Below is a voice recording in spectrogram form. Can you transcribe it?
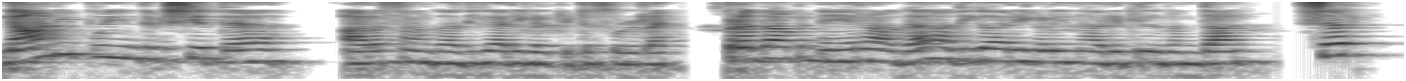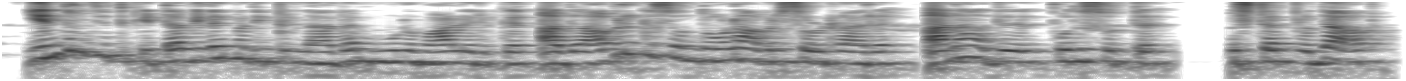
நானே போய் இந்த விஷயத்த அரசாங்க அதிகாரிகள் கிட்ட சொல்றேன். பிரதாப் நேராக அதிகாரிகளின் அருகில் வந்தான். சார் இந்திரஜித் கிட்ட விலை மதிப்பில்லாத மூணு வாள் இருக்கு. அது அவருக்கு சொந்தம்னு அவர் சொல்றாரு. ஆனா அது பொது சொத்து. மிஸ்டர் பிரதாப்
